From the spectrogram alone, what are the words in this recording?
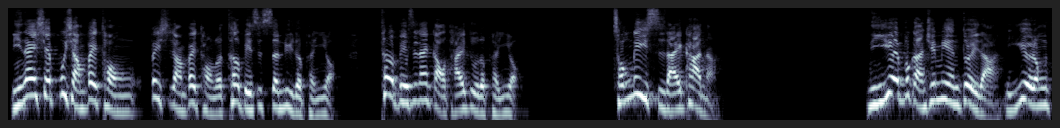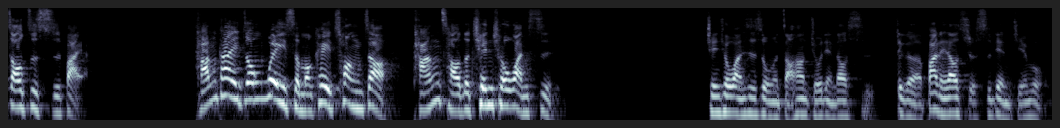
你那些不想被捅、被想被捅的，特别是深绿的朋友，特别是在搞台独的朋友，从历史来看啊，你越不敢去面对的，你越容易招致失败啊！唐太宗为什么可以创造唐朝的千秋万世？千秋万世是我们早上九点到十，这个八点到十十点节目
